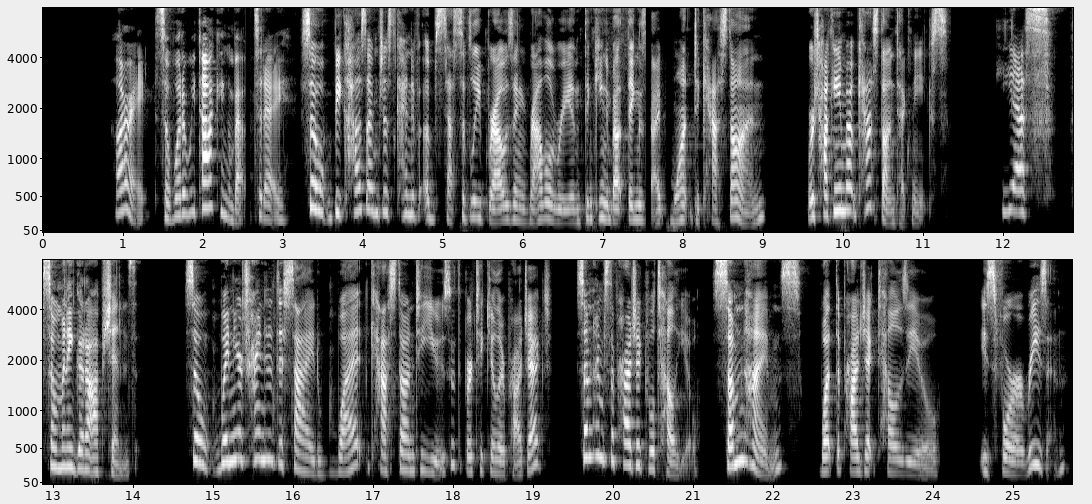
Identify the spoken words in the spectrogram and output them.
All right, so what are we talking about today? So, because I'm just kind of obsessively browsing Ravelry and thinking about things I want to cast on, we're talking about cast on techniques. Yes, so many good options. So, when you're trying to decide what cast on to use with a particular project, sometimes the project will tell you. Sometimes what the project tells you is for a reason,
